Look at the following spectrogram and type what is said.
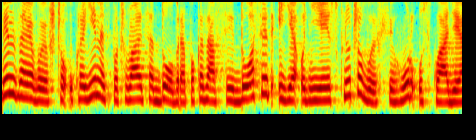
Він заявив, що українець почувається добре, показав свій досвід і є однією з ключових фігур у складі.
